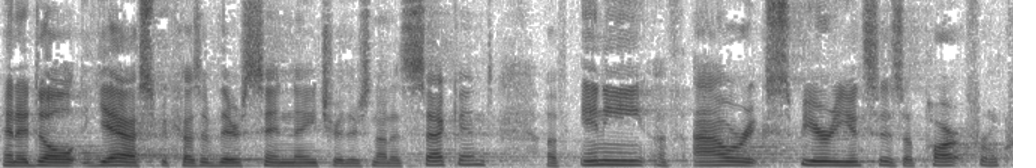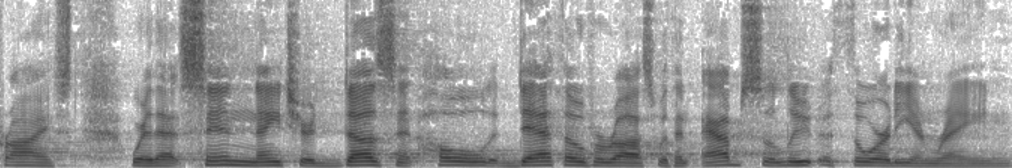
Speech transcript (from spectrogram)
An adult? Yes, because of their sin nature. There's not a second of any of our experiences apart from Christ where that sin nature doesn't hold death over us with an absolute authority and reign.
